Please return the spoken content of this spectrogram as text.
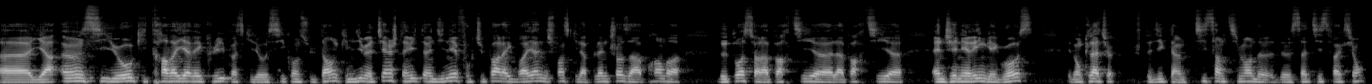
euh, il y a un CEO qui travaillait avec lui parce qu'il est aussi consultant, qui me dit mais tiens, je t'invite à un dîner, il faut que tu parles avec Brian. Je pense qu'il a plein de choses à apprendre de toi sur la partie, euh, la partie euh, engineering et growth. Et donc là, je te dis que tu as un petit sentiment de, satisfaction.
